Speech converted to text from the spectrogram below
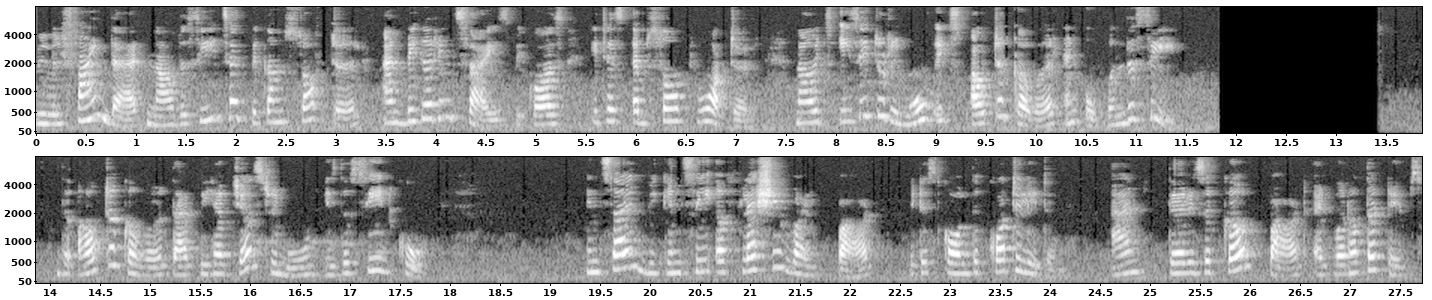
We will find that now the seeds have become softer and bigger in size because it has absorbed water. Now it's easy to remove its outer cover and open the seed. The outer cover that we have just removed is the seed coat. Inside we can see a fleshy white part. It is called the cotyledon and there is a curved part at one of the tips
